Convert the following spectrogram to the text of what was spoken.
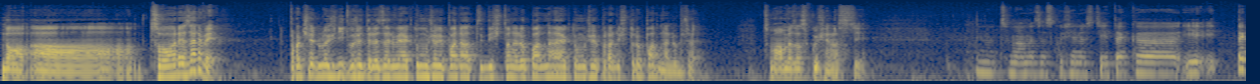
No a co rezervy? Proč je důležité tvořit rezervy, jak to může vypadat, když to nedopadne, a jak to může vypadat, když to dopadne dobře? Co máme za zkušenosti? No, co máme za zkušenosti? Tak, eh, je, tak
